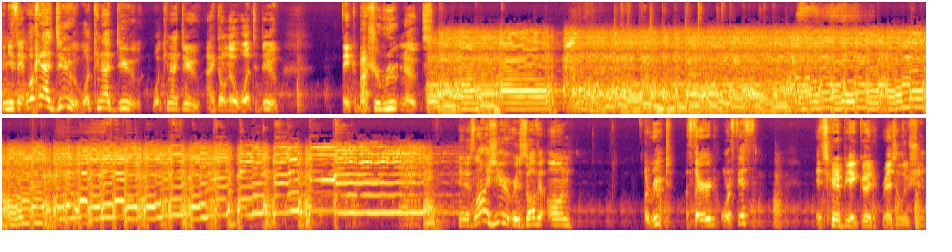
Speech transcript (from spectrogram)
Then you think, what can I do? What can I do? What can I do? I don't know what to do. Think about your root notes. And as long as you resolve it on a root, a third, or a fifth, it's going to be a good resolution.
